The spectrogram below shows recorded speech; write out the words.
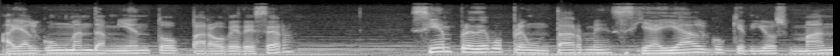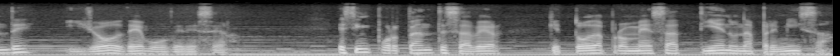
¿Hay algún mandamiento para obedecer? Siempre debo preguntarme si hay algo que Dios mande y yo debo obedecer. Es importante saber que toda promesa tiene una premisa.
